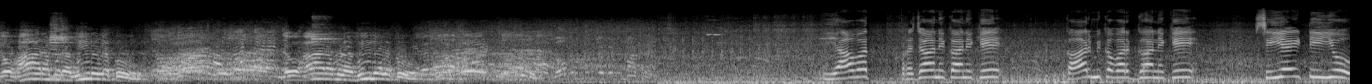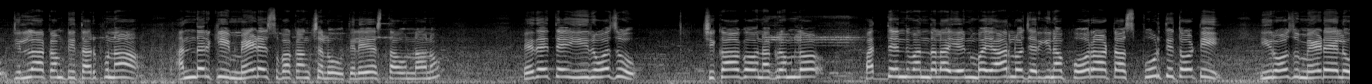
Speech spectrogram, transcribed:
జోహారముల వీరులకు జోహారముల వీరులకు. యావత్ ప్రజానికానికి కార్మిక వర్గానికి సిఐటియు జిల్లా కమిటీ తరపున అందరికీ మేడే శుభాకాంక్షలు తెలియజేస్తూ ఉన్నాను. ఏదైతే ఈరోజు చికాగో నగరంలో పద్దెనిమిది వందల ఎనభై ఆరులో జరిగిన పోరాట స్ఫూర్తితోటి ఈరోజు మేడేలు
